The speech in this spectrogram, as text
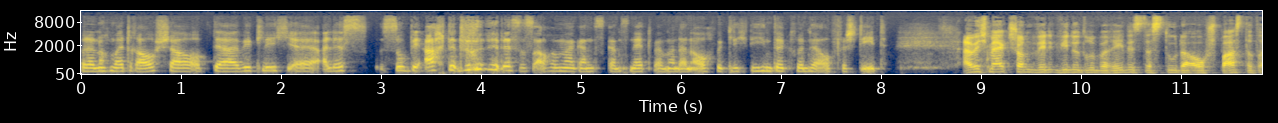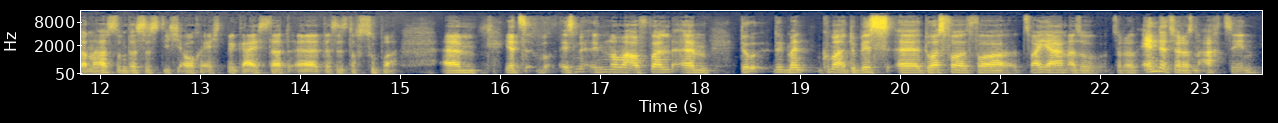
oder nochmal drauf schaue, ob da wirklich äh, alles so beachtet wurde. Das ist auch immer ganz, ganz nett, wenn man dann auch wirklich die Hintergründe auch versteht. Aber ich merke schon, wie, wie, du darüber redest, dass du da auch Spaß daran hast und dass es dich auch echt begeistert. Äh, das ist doch super. Ähm, jetzt ist mir nochmal aufgefallen, ähm, du, mein, guck mal, du bist, äh, du hast vor, vor zwei Jahren, also Ende 2018,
